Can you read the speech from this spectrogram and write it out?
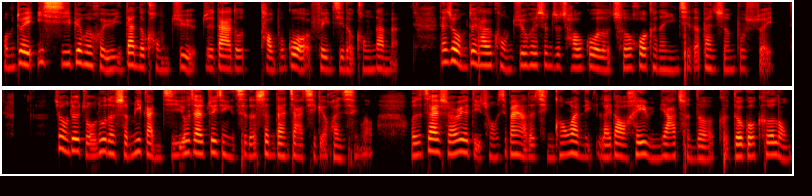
我们对一息便会毁于一旦的恐惧，就是大家都。逃不过飞机的空难嘛？但是我们对它的恐惧会甚至超过了车祸可能引起的半身不遂。这种对着陆的神秘感激，又在最近一次的圣诞假期给唤醒了。我是在十二月底从西班牙的晴空万里来到黑云压城的科德国科隆。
